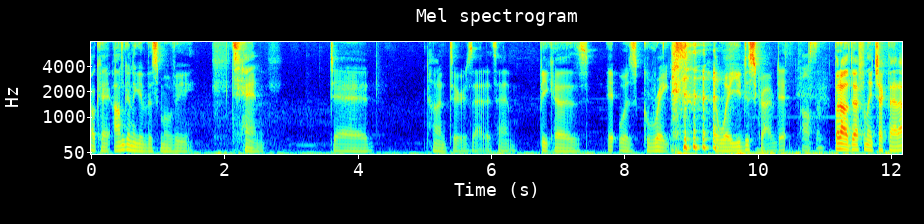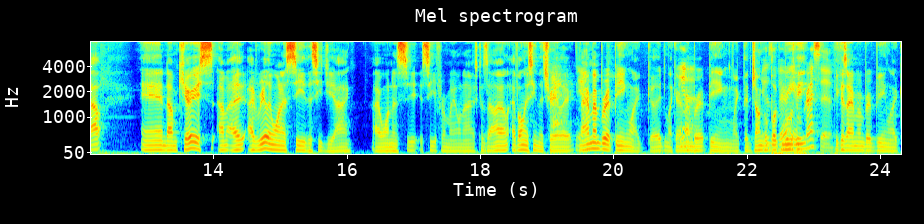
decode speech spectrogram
okay i'm gonna give this movie 10 dead hunters out of 10 because it was great the way you described it Awesome. but i'll definitely check that out and i'm curious um, I, I really want to see the cgi i want to see see it for my own eyes because i've only seen the trailer and Yeah. i remember it being like good like i Yeah. remember it being like the jungle book movie impressive. because i remember it being like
